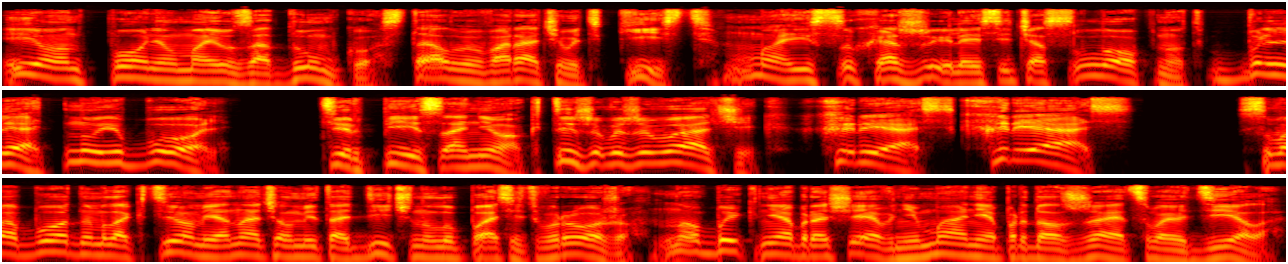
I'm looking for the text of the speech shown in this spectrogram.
И он понял мою задумку, стал выворачивать кисть. Мои сухожилия сейчас лопнут. Блять, ну и боль. Терпи, Санек, ты же выживальщик. Хрясь, хрясь. Свободным локтем я начал методично лупасить в рожу, но бык, не обращая внимания, продолжает свое дело.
